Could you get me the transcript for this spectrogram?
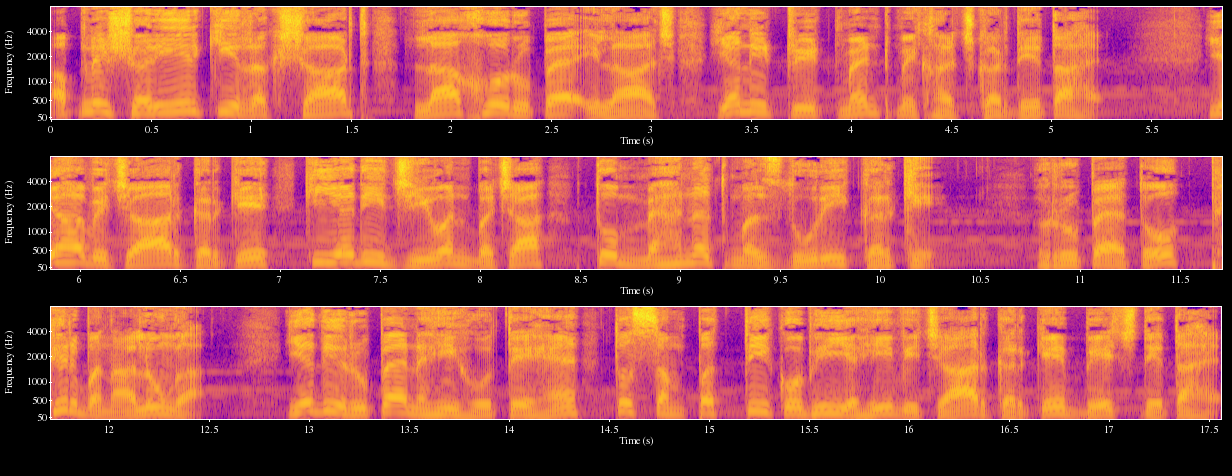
अपने शरीर की रक्षार्थ लाखों रुपए इलाज यानी ट्रीटमेंट में खर्च कर देता है। यह विचार करके कि यदि जीवन बचा तो मेहनत मजदूरी करके। रुपए तो फिर बना लूँगा। यदि रुपए नहीं होते हैं तो संपत्ति को भी यही विचार करके बेच देता है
